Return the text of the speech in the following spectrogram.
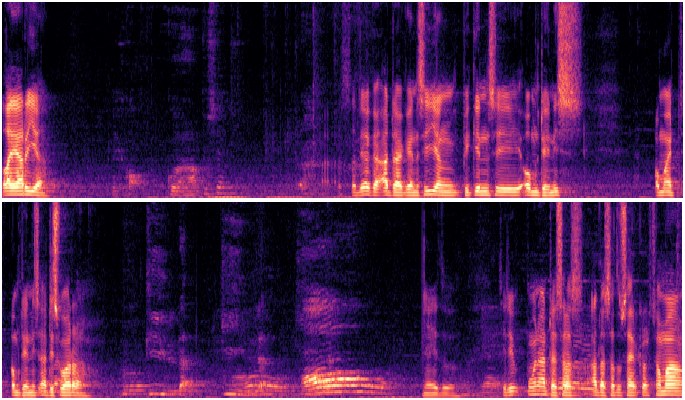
Layaria. Eh kok gua hapus ya? Tadi agak ada agensi yang bikin si Om Denis Om Ad- Om Denis Adiswara. Gila, gila. Oh. Ya itu. Jadi mungkin ada salah, ada satu circle sama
